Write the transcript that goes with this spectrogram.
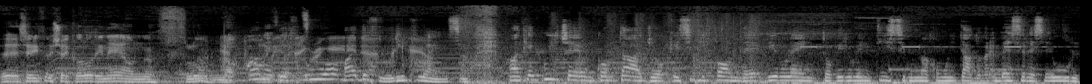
Eh, si riferisce ai colori neon, flu? No. non è The Flu, ma è The Flu, l'influenza. Anche qui c'è un contagio che si diffonde virulento, virulentissimo in una comunità, dovrebbe essere Seoul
